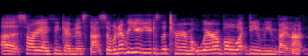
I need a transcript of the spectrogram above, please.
Uh, sorry, I think I missed that. So whenever you use the term wearable, what do you mean by that? Sure.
